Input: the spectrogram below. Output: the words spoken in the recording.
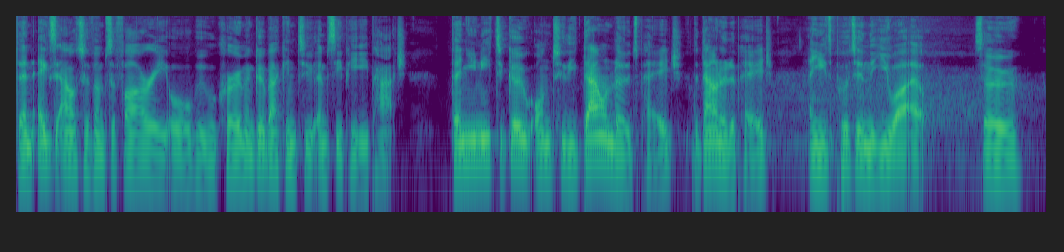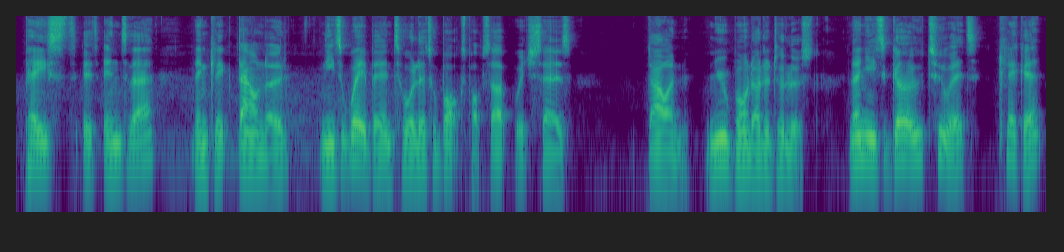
then exit out of um, Safari or Google Chrome and go back into MCPE patch. Then you need to go onto the downloads page, the downloader page, and you need to put in the URL. So paste it into there, then click download. You need to wait a bit until a little box pops up which says Done. New bond added to list. Then you need to go to it, click it,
